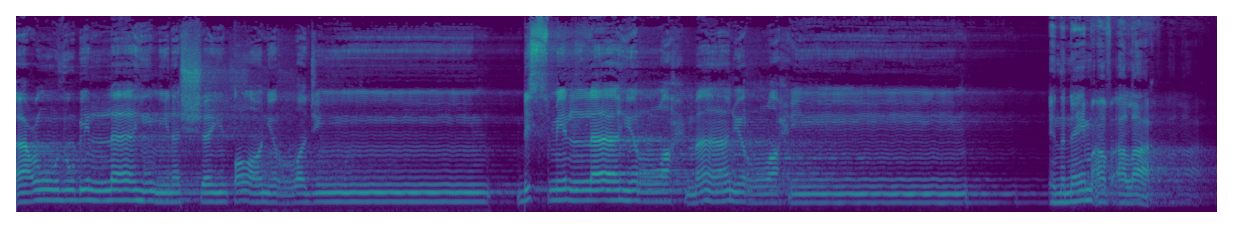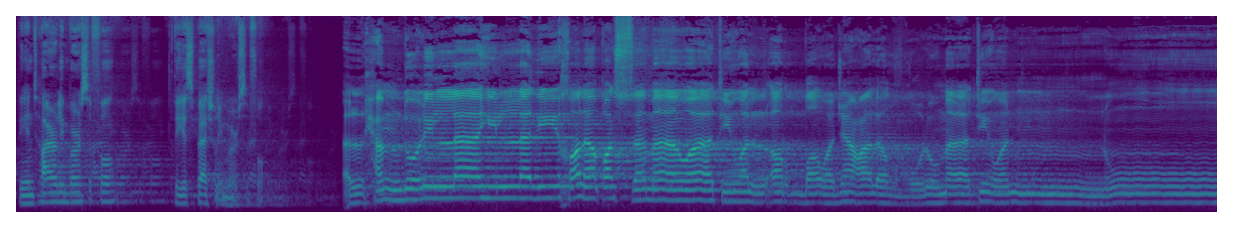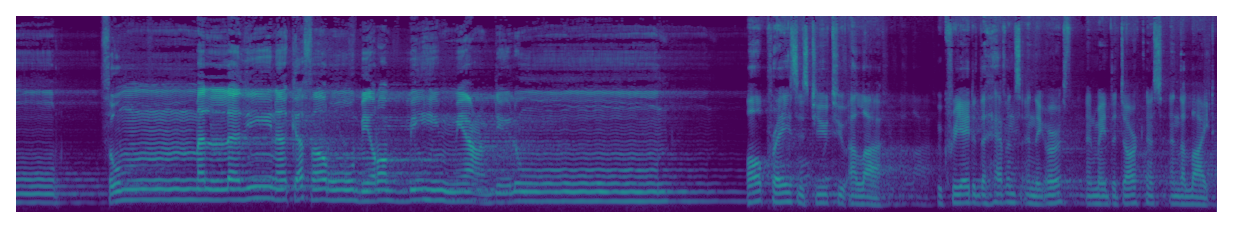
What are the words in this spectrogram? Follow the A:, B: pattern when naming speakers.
A: أعوذ بالله من الشيطان الرجيم بسم الله الرحمن الرحيم
B: In the name of Allah, the entirely merciful, the especially merciful.
A: الحمد لله الذي خلق السماوات والأرض وجعل الظلمات والنور ثم الذين كفروا بربهم يعدلون
B: All praise is due to Allah, who created the heavens and the earth and made the darkness and the light.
